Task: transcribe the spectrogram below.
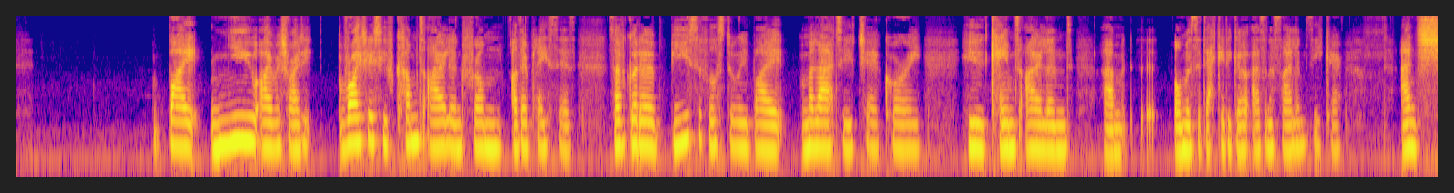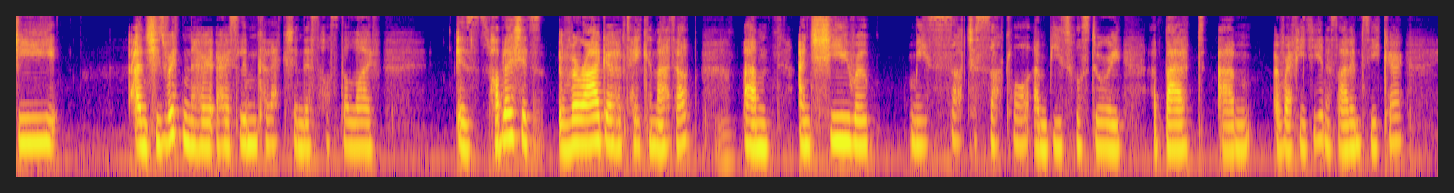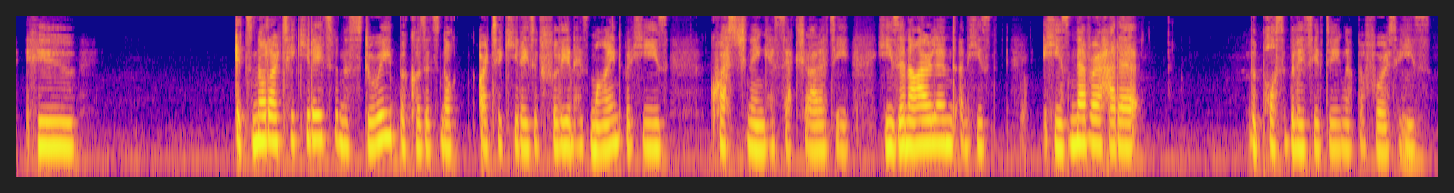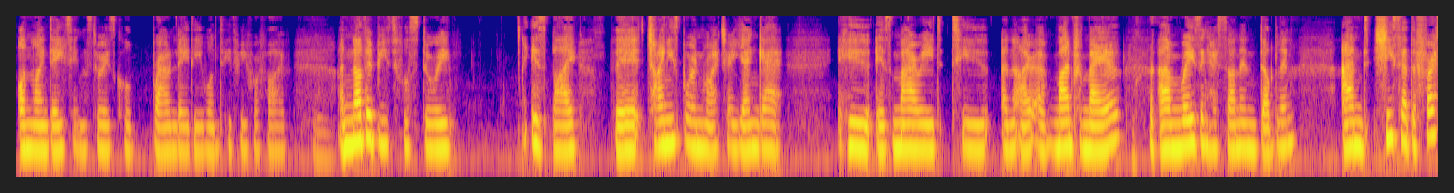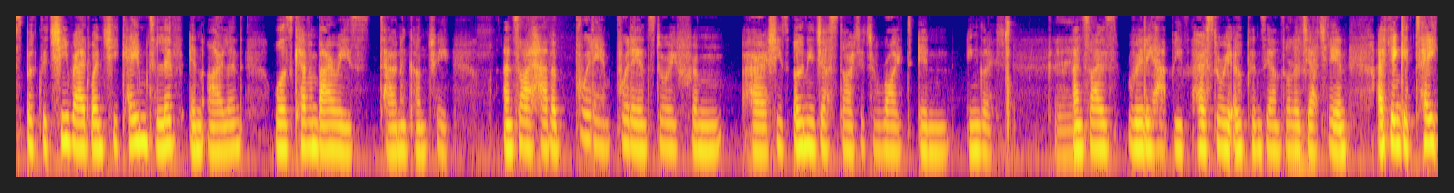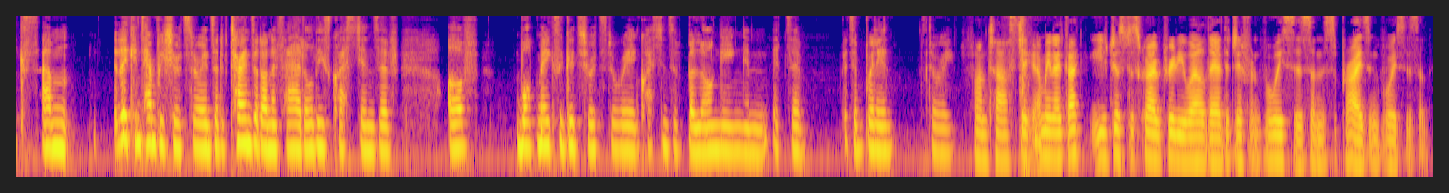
by new Irish writer, writers who've come to Ireland from other places. So I've got a beautiful story by Melatu Uche Okorie, who came to Ireland um, almost a decade ago as an asylum seeker, and she and she's written her, her slim collection, This Hostel Life, is published. It's Virago have taken that up, um, and she wrote me such a subtle and beautiful story about um, a refugee and asylum seeker who it's not articulated in the story because it's not articulated fully in his mind, but he's questioning his sexuality. He's in Ireland and he's he's never had a the possibility of doing that before. So he's online dating. The story is called Brown Lady One Two Three Four Five. Another beautiful story is by the Chinese-born writer Yan Ge, who is married to an, a man from Mayo, um, raising her son in Dublin. And she said the first book that she read when she came to live in Ireland was Kevin Barry's Town and Country. And so I have a brilliant, brilliant story from her. She's only just started to write in English. And so I was really happy. Her story opens the anthology actually, and I think it takes um, the contemporary short story and sort of turns it on its head. All these questions of of what makes a good short story and questions of belonging, and it's a it's a brilliant story. Fantastic. I mean, I think you just described really well there the different voices and the surprising voices, and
